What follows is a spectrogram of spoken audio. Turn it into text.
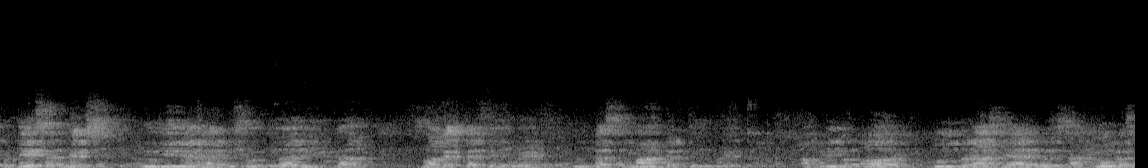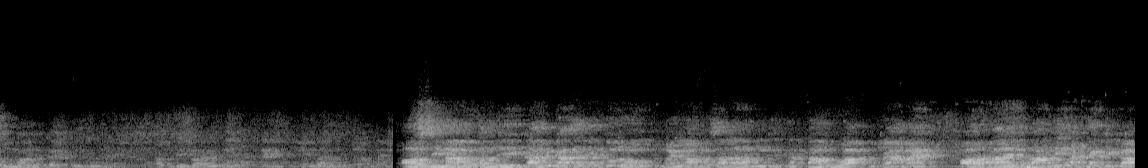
प्रदेश अध्यक्ष इंजीनियर हरकिशोर तिवारी जी का स्वागत करते हुए, उनका सम्मान करते हुए, अपनी और दूर दराज से आए हुए साथियों का सम्मान करते हुए अपनी बारे को और सीमा गौतम जी, ग्राम विकास अध्यक्ष, दोनों महिलाओं में सादर आमंत्रित करता हूँ, वो आप कुछ हमें और हमारे प्रांतीय अध्यक्ष जी का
